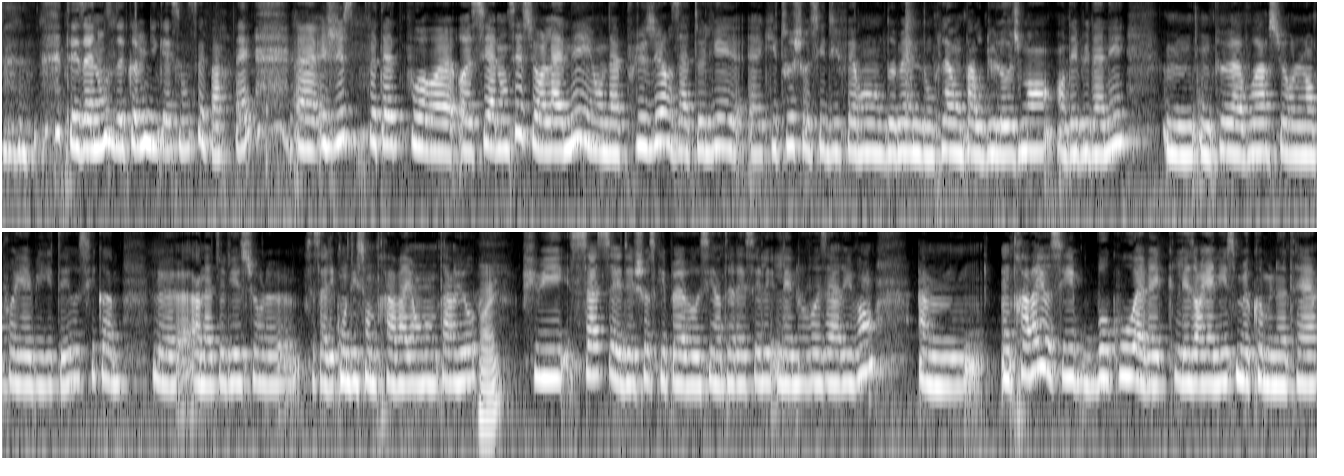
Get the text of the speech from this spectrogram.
tes annonces de communication, c'est parfait. Euh, juste peut-être pour euh, aussi annoncer sur l'année, on a plusieurs ateliers qui touchent aussi différents domaines. Donc là, on parle du logement en début d'année. Hum, on peut avoir sur l'employabilité aussi, comme le- un atelier sur le, c'est ça, les conditions de travail en Ontario. Puis ça, c'est des choses qui peuvent aussi intéresser les, les nouveaux arrivants. Hum, on travaille aussi beaucoup avec les organismes communautaires.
